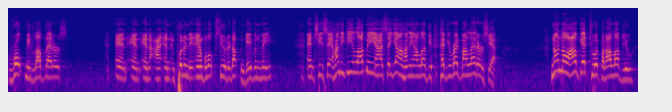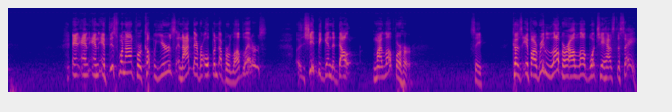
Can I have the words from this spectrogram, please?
wrote me love letters and, and, and, I, and, and put in an envelope, sealed it up, and gave them to me, and she said, Honey, do you love me? And I said, Yeah, honey, I love you. Have you read my letters yet? No, no, I'll get to it, but I love you. And, and, and if this went on for a couple years and I've never opened up her love letters, uh, she'd begin to doubt my love for her. See? Because if I really love her, I'll love what she has to say.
